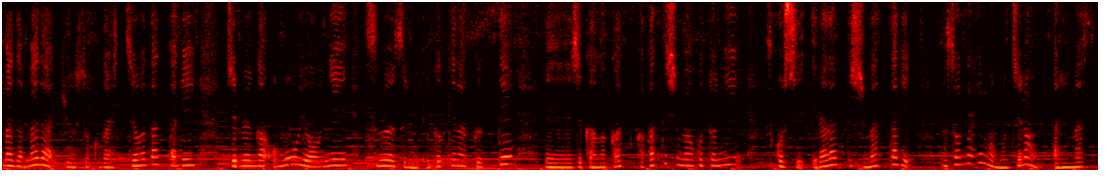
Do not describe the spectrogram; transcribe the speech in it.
まだまだ休息が必要だったり自分が思うようにスムーズに動けなくって、えー、時間がかかってしまうことに少し苛立ってしまったりそんな日ももちろんあります。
